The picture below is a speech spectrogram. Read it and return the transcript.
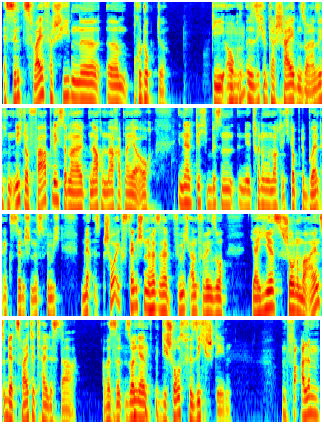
es sind zwei verschiedene ähm, Produkte die auch mhm. äh, sich unterscheiden sollen. Also nicht, nicht nur farblich, sondern halt nach und nach hat man ja auch inhaltlich ein bisschen eine Trennung gemacht. Ich glaube, eine Brand Extension ist für mich, eine Show Extension hört sich halt für mich an, für wegen so, ja, hier ist Show Nummer eins und der zweite Teil ist da. Aber es sollen ja die Shows für sich stehen. Und vor allem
